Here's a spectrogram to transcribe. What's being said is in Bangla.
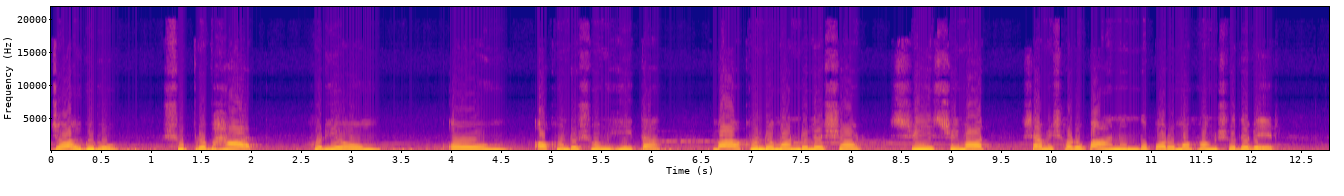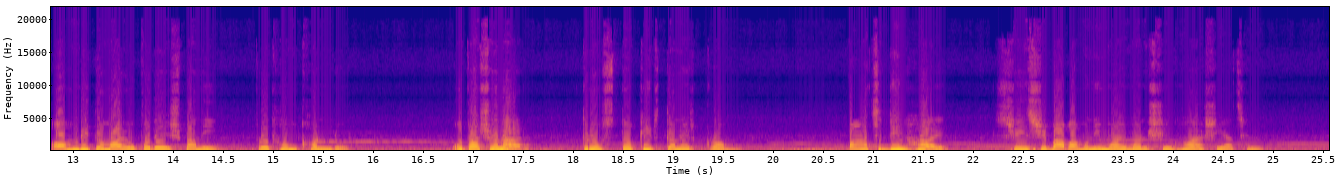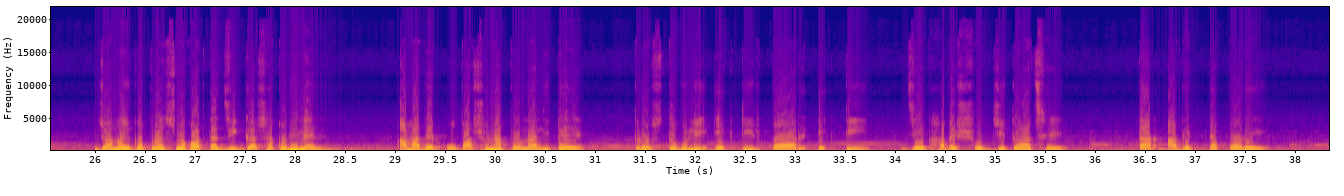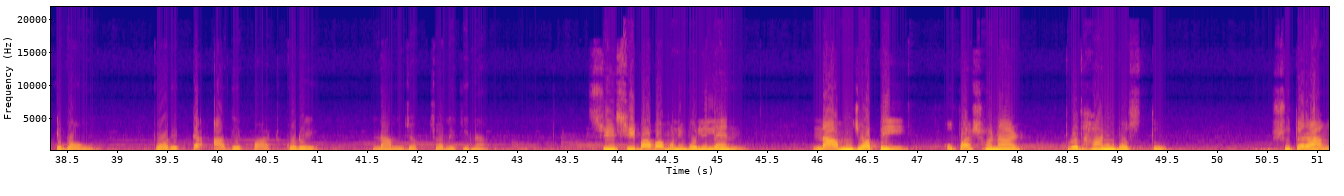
জয়গুরু, সুপ্রভাত, হরি ওম। ওম অখণ্ড সংহিতা বা অখণ্ড মণ্ডলেশ্বর শ্রী শ্রীমৎ স্বামী স্বরূপানন্দ পরমহংসদেবের অমৃতময় উপদেশবাণী, প্রথম খণ্ড। উপাসনার ত্রস্ত কীর্তনের ক্রম। পাঁচ দিন হয় শ্রী শ্রী বাবামণি ময়মনসিংহ আসিয়াছেন। জনৈক প্রশ্নকর্তা জিজ্ঞাসা করিলেন আমাদের উপাসনা প্রণালীতে ত্রস্তগুলি একটির পর একটি যেভাবে সজ্জিত আছে, তার আগেরটা পরে এবং পরেরটা আগে পাঠ করে নামজপ চলে কিনা? শ্রী শ্রী বাবামণি বলিলেন, নামজপই উপাসনার প্রধান বস্তু। সুতরাং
